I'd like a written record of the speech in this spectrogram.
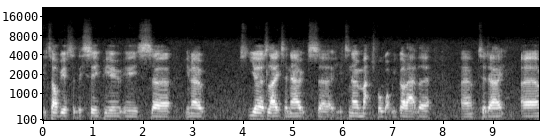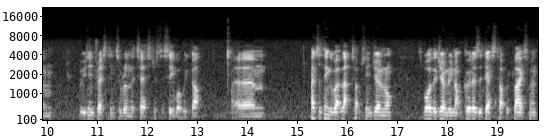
it's obvious that this CPU is, uh, you know, years later now, it's uh, it's no match for what we've got out there. Uh, today. Um, it was interesting to run the test just to see what we got. Um, that's the thing about laptops in general. It's why they're generally not good as a desktop replacement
